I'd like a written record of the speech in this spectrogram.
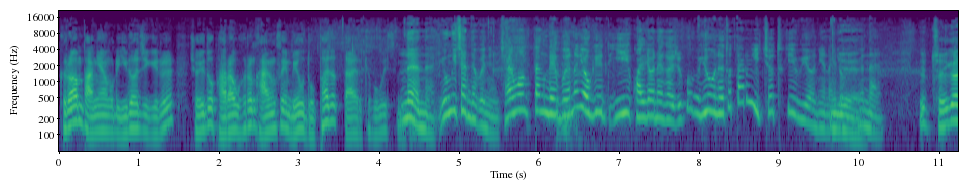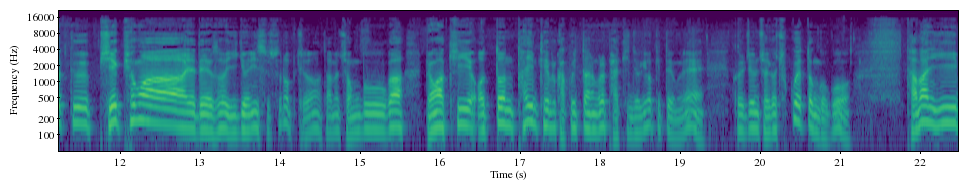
그런 방향으로 이루어지기를 저희도 바라고 그런 가능성이 매우 높아졌다 이렇게 보고 있습니다. 네네. 용기찬 대표님, 자유한국당 내부에는 여기 이 관련해 가지고 위원회도 따로 있죠 특위위원이나 이런. 예. 네. 저희가 그 비핵 평화에 대해서 이견이 있을 수는 없죠. 다만 정부가 명확히 어떤 타임테이블을 갖고 있다는 걸 밝힌 적이 없기 때문에 그걸 좀 저희가 촉구했던 거고 다만 이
